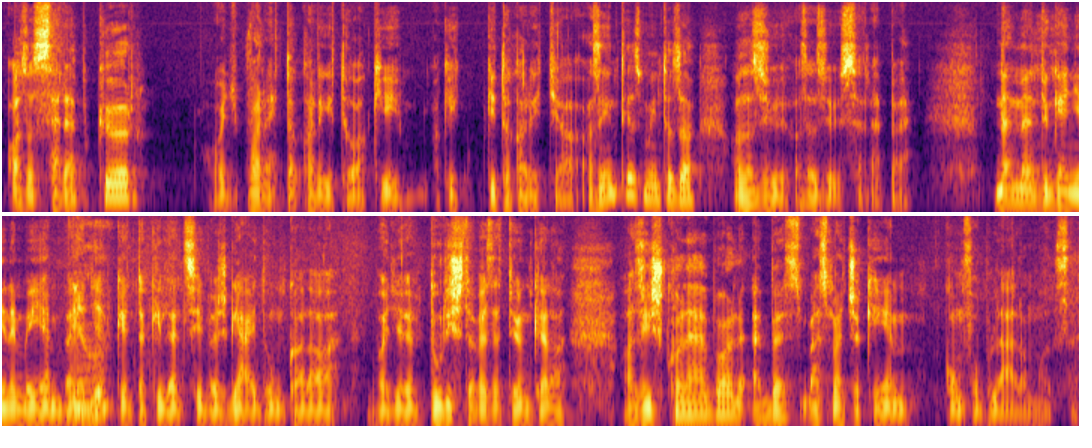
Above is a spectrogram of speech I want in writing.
az a szerepkör, hogy van egy takarító, aki, aki kitakarítja az intézményt, az, a, az, az, ő, az az ő szerepe. Nem mentünk ennyire mélyen be ja. egyébként a 9 éves guidunkkal, a, vagy turista vezetőnkkel a, az iskolában, ebben ezt, ezt már csak ilyen konfabulálom hozzá.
